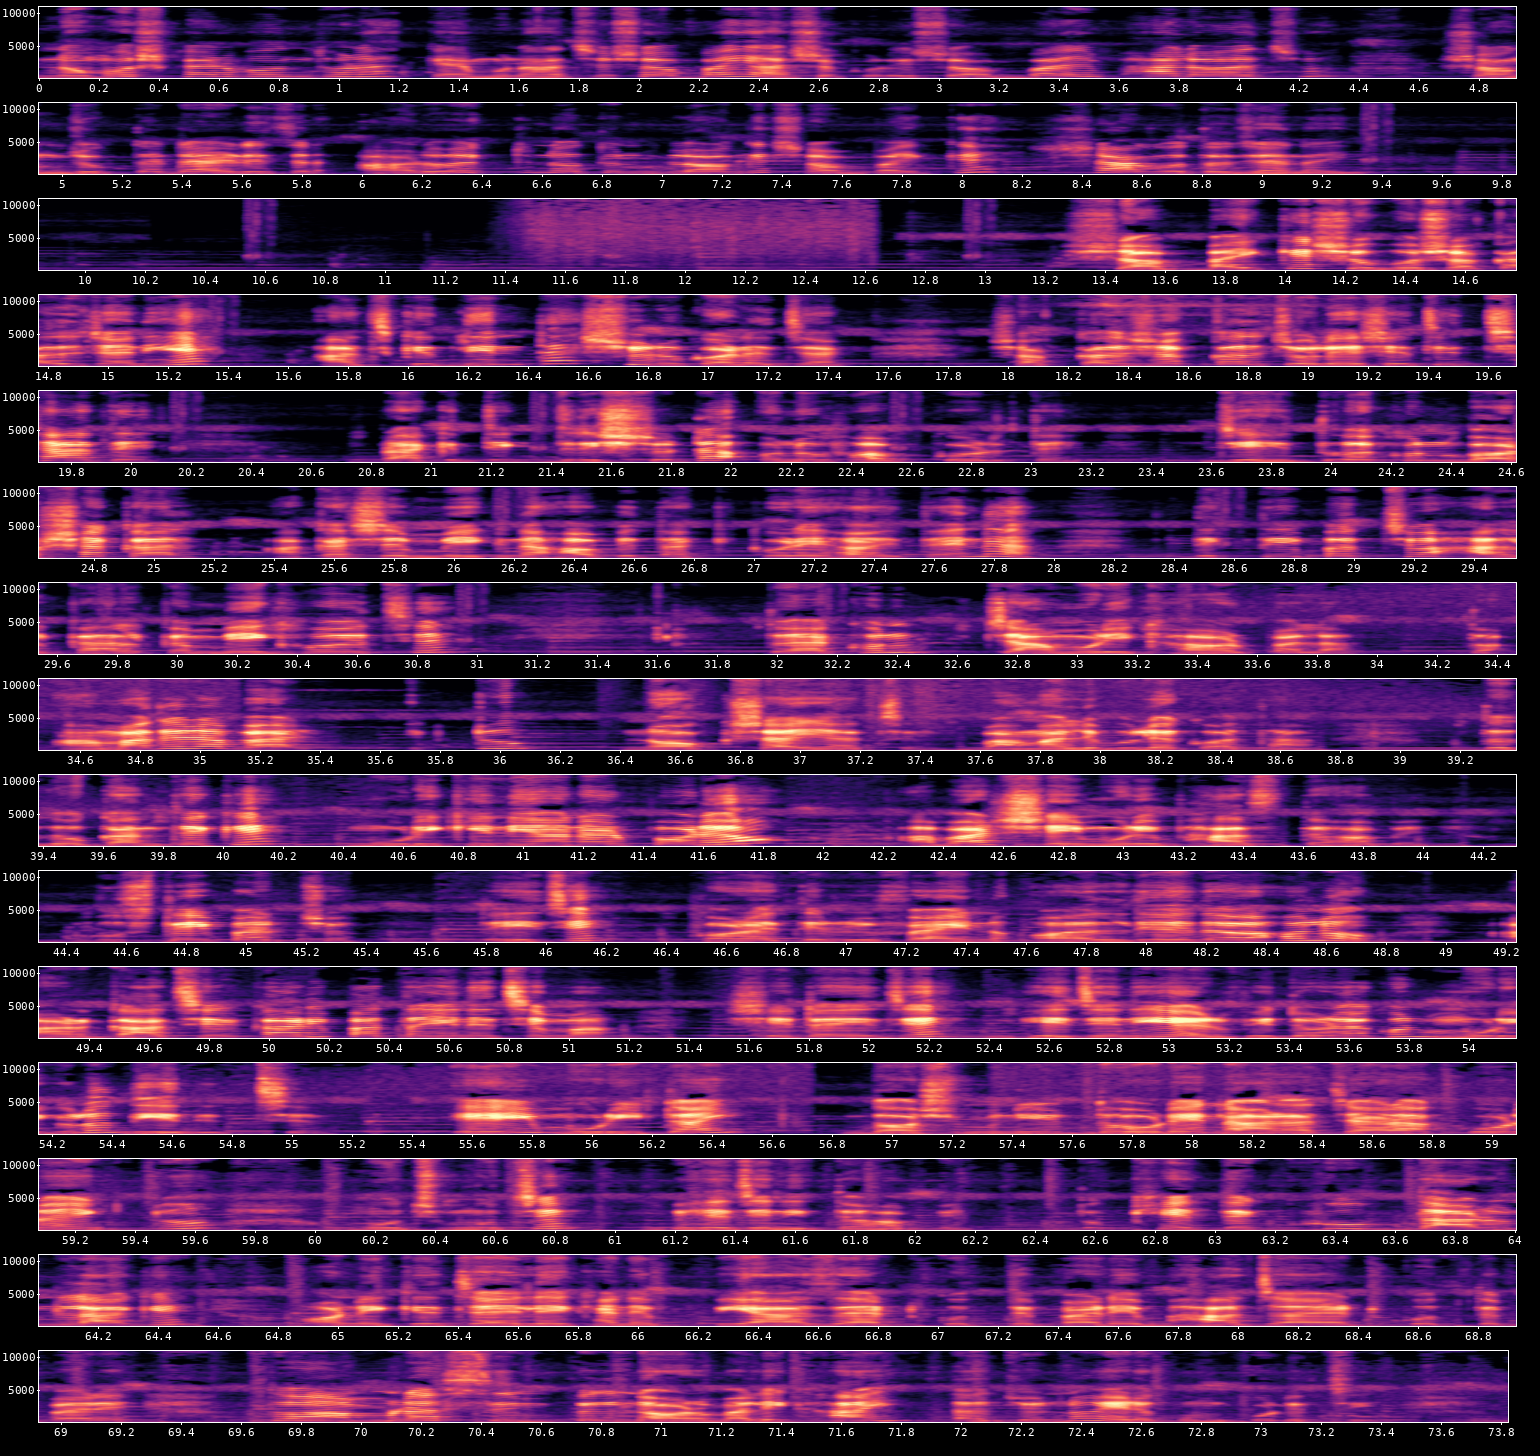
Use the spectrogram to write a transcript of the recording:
নমস্কার বন্ধুরা, কেমন আছো সবাই? আশা করি সবাই ভালো আছো। সংযুক্তা ডায়েরিজের আরও একটি নতুন ব্লগে সবাইকে স্বাগত জানাই। সবাইকে শুভ সকাল জানিয়ে আজকের দিনটা শুরু করা যাক। সকাল সকাল চলে এসেছি ছাদে প্রাকৃতিক দৃশ্যটা অনুভব করতে। যেহেতু এখন বর্ষাকাল, আকাশে মেঘনা হবে তা কী করে হয়, তাই না? দেখতেই পাচ্ছ, হালকা হালকা মেঘ হয়েছে। তো এখন চামড়ি খাওয়ার পালা। তো আমাদের আবার একটু নকশাই আছে, বাঙালি বলে কথা। তো দোকান থেকে মুড়ি কিনে আনার পরেও আবার সেই মুড়ি ভাজতে হবে। বুঝতেই পারছ? এই যে কড়াইতে রিফাইন অয়েল দিয়ে দেওয়া হলো, আর গাছের কারি পাতা এনেছে মা। সেটা এই যে ভেজে নিয়ে এর ভিতরে এখন মুড়িগুলো দিয়ে দিচ্ছে। এই মুড়িটাই দশ মিনিট ধরে নাড়াচাড়া করে একটু মুচমুচে ভেজে নিতে হবে। তো খেতে খুব দারুণ লাগে। অনেকে চাইলে এখানে পেঁয়াজ অ্যাড করতে পারে, ভাজা অ্যাড করতে পারে। তো আমরা সিম্পল নর্মালি খাই, তার জন্য এরকম করেছি।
